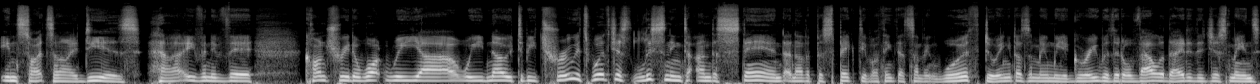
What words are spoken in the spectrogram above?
insights and ideas, uh, even if they're contrary to what we uh, we know to be true. It's worth just listening to understand another perspective. I think that's something worth doing. It doesn't mean we agree with it or validate it. It just means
